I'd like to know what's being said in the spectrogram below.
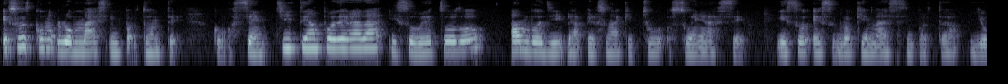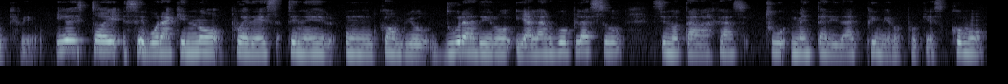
Eso es como lo más importante, como sentirte empoderada y sobre todo embody la persona que tú sueñas ser. Y eso es lo que más importa, yo creo. Yo estoy segura que no puedes tener un cambio duradero y a largo plazo si no trabajas tu mentalidad primero, porque es como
